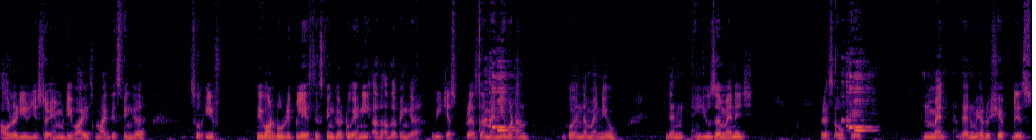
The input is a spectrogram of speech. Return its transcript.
Already registered in my device my this finger. So if we want to replace this finger to any other other finger we just press the menu button go in the menu then user manage press ok Man. Then we have to shift this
